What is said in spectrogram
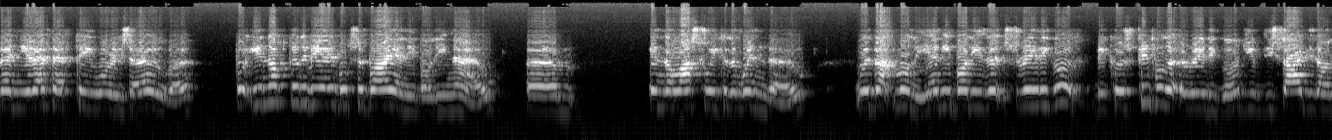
then your FFP worries are over. But you're not going to be able to buy anybody now um, in the last week of the window with that money. Anybody that's really good, because people that are really good, you've decided on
